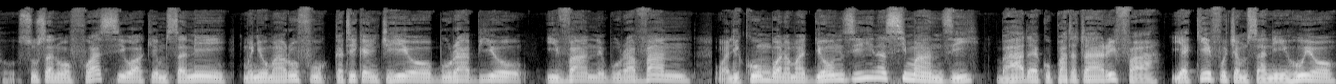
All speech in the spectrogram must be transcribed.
hususan wafuasi wake msanii mwenye umaarufu katika nchi hiyo Burabio Ivan Buravan walikumbwa na majonzi na simanzi baada ya kupata taarifa ya kifo cha msanii huyo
